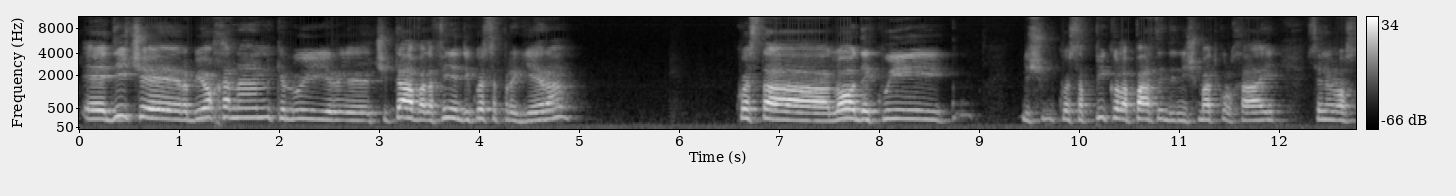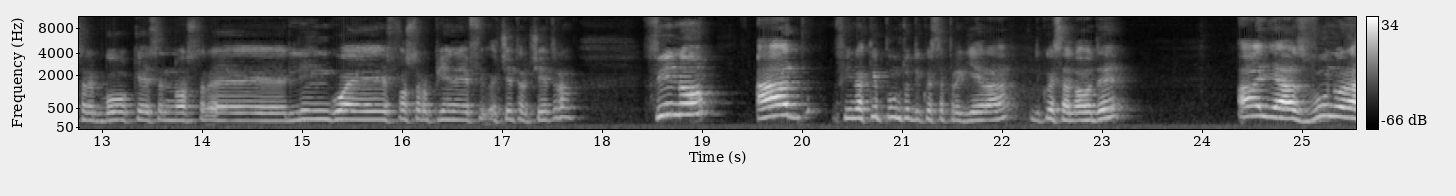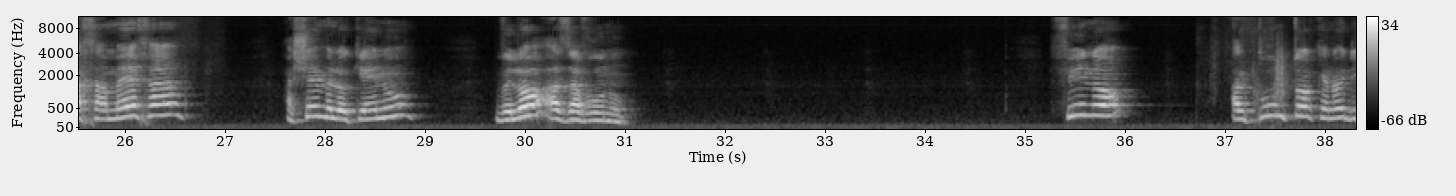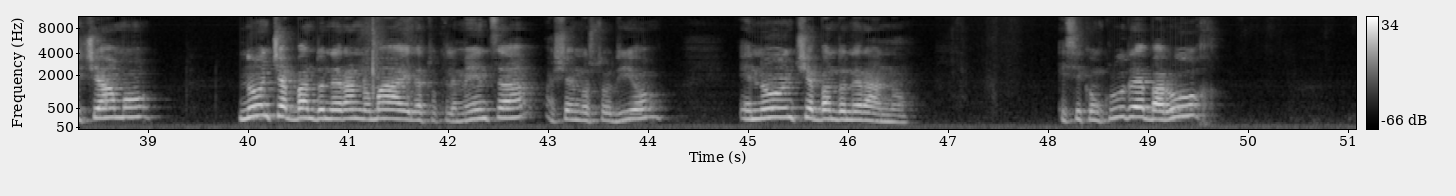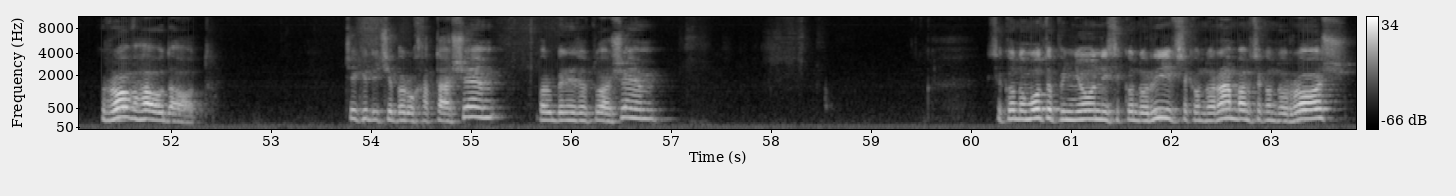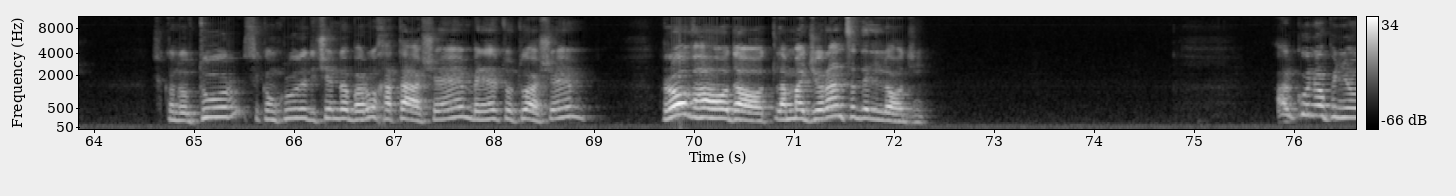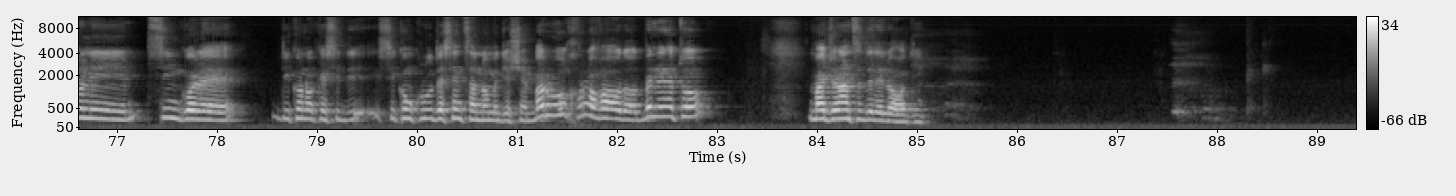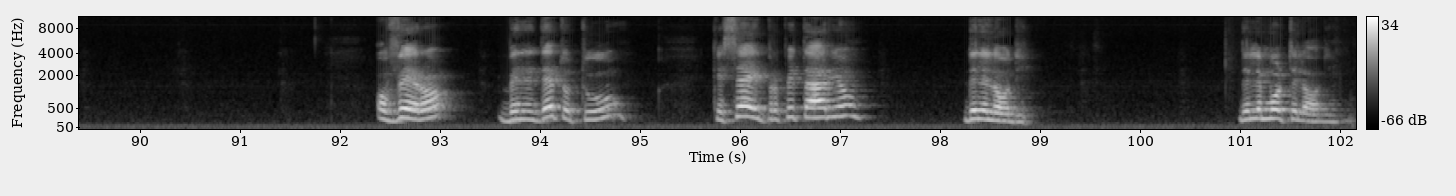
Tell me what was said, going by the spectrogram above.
E dice Rabbi Yochanan che lui eh, citava alla fine di questa preghiera questa lode qui, questa piccola parte di Nishmat Kulchai, se le nostre bocche, se le nostre lingue fossero piene, eccetera, eccetera, fino ad, fino a che punto di questa preghiera, di questa lode, Aya zvunu rachamecha Hashem Elokeinu velo azavunu. Fino al punto che noi diciamo non ci abbandoneranno mai la tua clemenza, Hashem nostro Dio, e non ci abbandoneranno. E si conclude Baruch Rov Haodaot. C'è chi dice Baruch Ata Hashem, Baruch benedetto tu Hashem. Secondo molte opinioni, secondo Rif, secondo Rambam, secondo Rosh, Secondo il tour si conclude dicendo Baruch Ata Hashem, benedetto tu Hashem, Rov HaOdaot, la maggioranza delle lodi. Alcune opinioni singole dicono che si, si conclude senza il nome di Hashem. Baruch, Rov HaOdaot, benedetto, maggioranza delle lodi. Ovvero benedetto tu che sei il proprietario delle lodi, delle molte lodi.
